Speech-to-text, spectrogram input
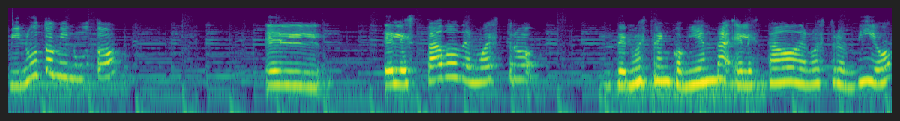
minuto a minuto el, estado de nuestro de nuestra encomienda, el estado de nuestro envío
